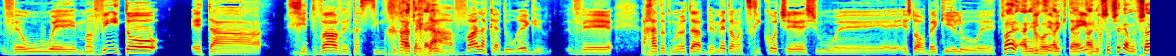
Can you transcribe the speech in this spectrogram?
והוא אה, מביא איתו את החדווה ואת השמחה ואת החיים. האהבה לכדורגל. ואחת הדמויות הבאמת המצחיקות שיש, הוא, אה, יש לו הרבה כאילו... אה, תשמע, אני וקטעים. אני חושב שגם אפשר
